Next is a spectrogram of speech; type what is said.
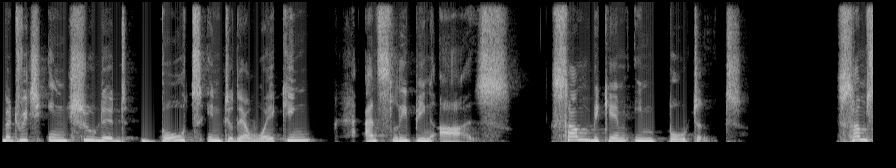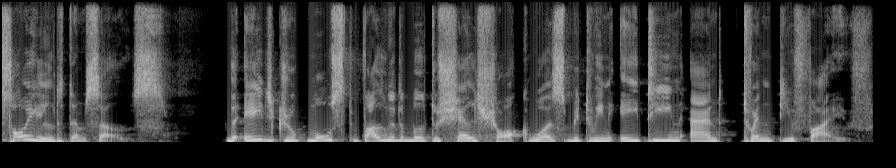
but which intruded both into their waking and sleeping hours. Some became impotent. Some soiled themselves. The age group most vulnerable to shell shock was between 18 and 25.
